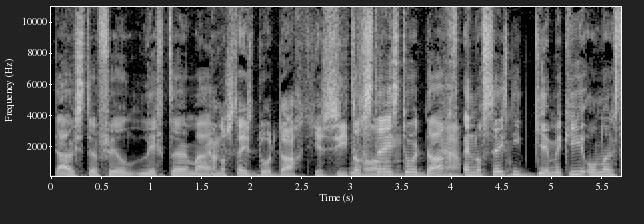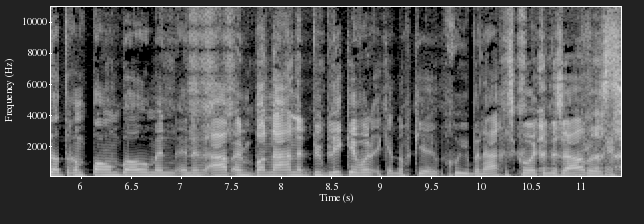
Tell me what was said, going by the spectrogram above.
duister, veel lichter. Maar, Maar nog steeds doordacht. Je ziet nog gewoon... steeds doordacht. ja. En nog steeds niet gimmicky. Ondanks dat er een palmboom en, en een, aap, een banaan het publiek in wordt. Ik heb nog een keer een goede banaan gescoord in de zaal. Dat is,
